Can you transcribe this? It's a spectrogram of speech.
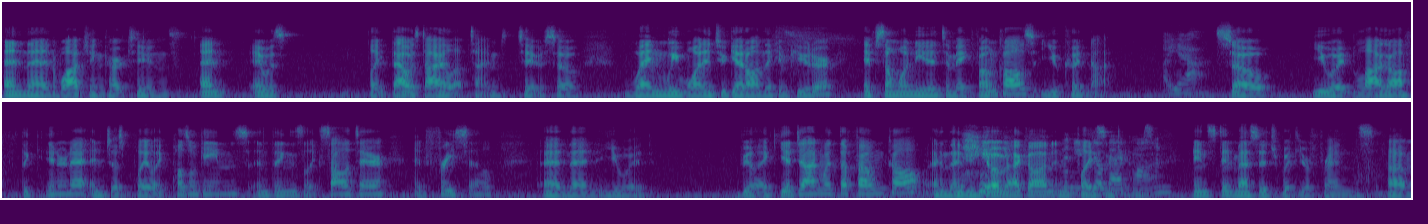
and then watching cartoons. And it was like that was dial-up time too. So when we wanted to get on the computer, if someone needed to make phone calls, you could not. Uh, yeah. So you would log off the internet and just play like puzzle games and things like solitaire and free cell, and then you would be like, "You done with the phone call?" And then you go back on and then play go some back games on. instant message with your friends. Um,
